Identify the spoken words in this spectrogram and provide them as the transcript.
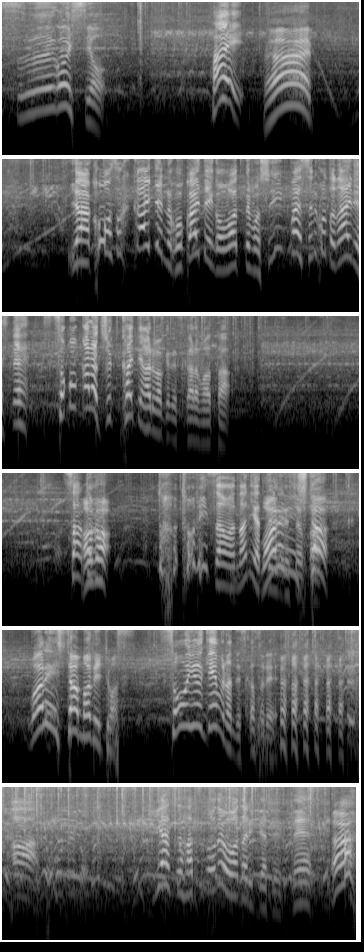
すごいっすよ。はい。はい。いやー高速回転の5回転が終わっても心配することないですね。そこから10回転あるわけですからまた。さあトトトミーさんは何やってる我んでしょうか？にした我にしたまで言ってます。そういうゲームなんですかそれ？あ あギアス発動で大当たりってやつですね。あ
